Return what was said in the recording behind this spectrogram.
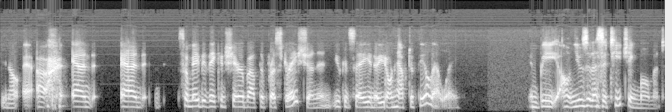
You know, uh, and and so maybe they can share about the frustration and you can say you know you don't have to feel that way and be i'll use it as a teaching moment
